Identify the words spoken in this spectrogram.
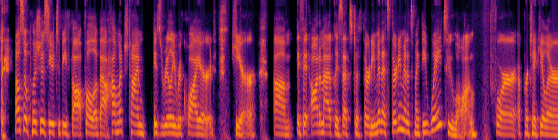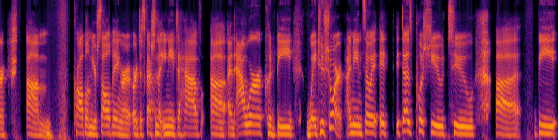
It also pushes you to be thoughtful about how much time is really required here. Um, if it automatically sets to 30 minutes, 30 minutes might be way too long for a particular um, problem you're solving or, or, discussion that you need to have. Uh, an hour could be way too short. I mean, so it it, it does push you to uh, be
